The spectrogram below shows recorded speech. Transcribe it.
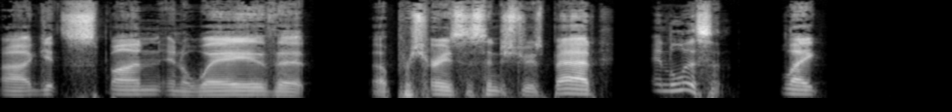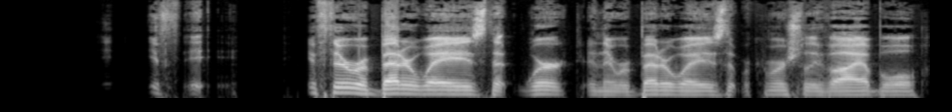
uh, gets spun in a way that uh, portrays this industry as bad. And listen, like, if if there were better ways that worked and there were better ways that were commercially viable,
